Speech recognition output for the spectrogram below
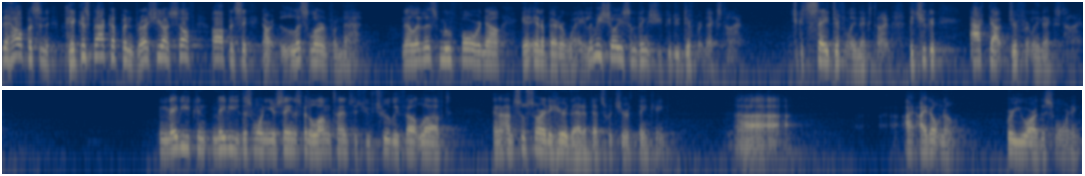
to help us and pick us back up and brush yourself off and say, all right, let's learn from that. Now let, us move forward now in, in, a better way. Let me show you some things you could do different next time. That you could say differently next time. That you could act out differently next time. Maybe you can. Maybe this morning you're saying it's been a long time since you've truly felt loved, and I'm so sorry to hear that. If that's what you're thinking, uh, I, I, don't know where you are this morning.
